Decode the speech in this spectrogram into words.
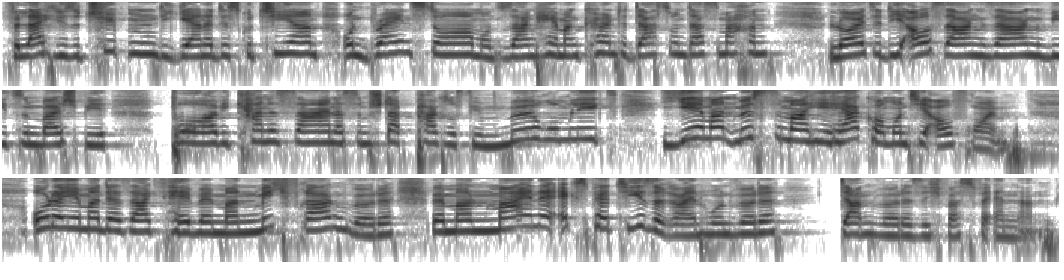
Vielleicht diese Typen, die gerne diskutieren und brainstormen und sagen, hey, man könnte das und das machen. Leute, die Aussagen sagen, wie zum Beispiel, boah, wie kann es sein, dass im Stadtpark so viel Müll rumliegt? Jemand müsste mal hierher kommen und hier aufräumen. Oder jemand, der sagt, hey, wenn man mich fragen würde, wenn man meine Expertise reinholen würde, dann würde sich was verändern.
